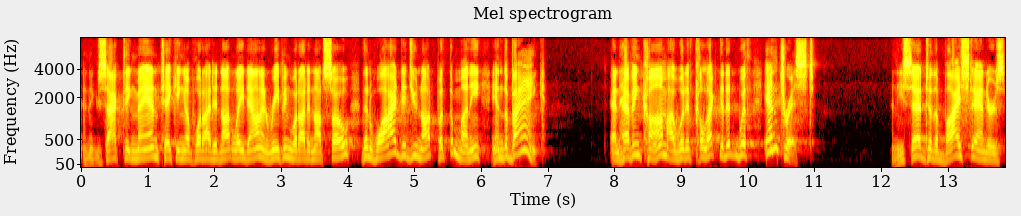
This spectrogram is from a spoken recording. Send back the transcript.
an exacting man, taking up what I did not lay down and reaping what I did not sow, then why did you not put the money in the bank? And having come, I would have collected it with interest. And he said to the bystanders,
